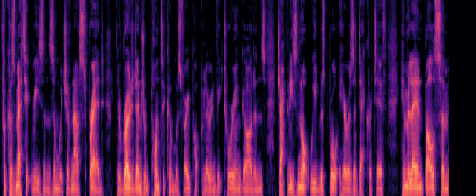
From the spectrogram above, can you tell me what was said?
for cosmetic reasons and which have now spread. The rhododendron ponticum was very popular in Victorian gardens. Japanese knotweed was brought here as a decorative. Himalayan balsam.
